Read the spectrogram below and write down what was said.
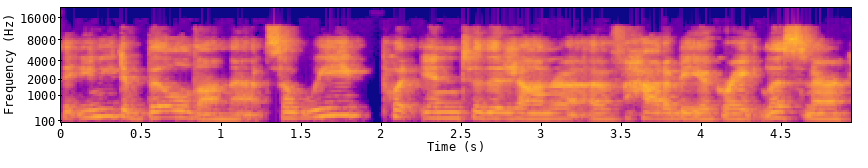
that you need to build on that. So we put into the genre of how to be a great listener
